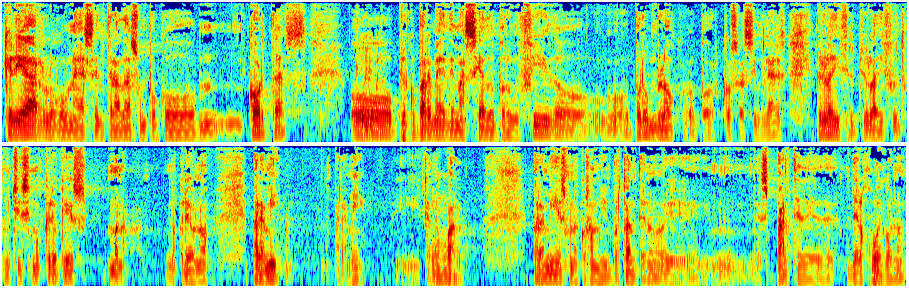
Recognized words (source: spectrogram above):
crear luego unas entradas un poco mm, cortas o Claro. preocuparme demasiado por un feed o, o por un blog o por cosas similares. Pero la edición yo la disfruto muchísimo, creo que es, bueno, no creo, no, para mí, para mí y cada cual. Para mí es una cosa muy importante, ¿no? Eh, es parte de- del juego, ¿no?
